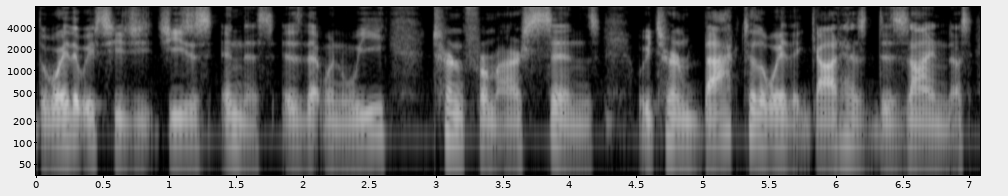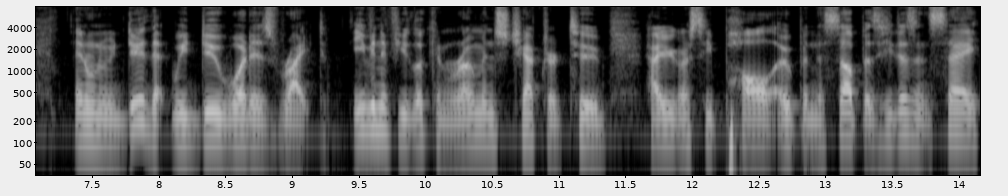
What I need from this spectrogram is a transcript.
the way that we see G- Jesus in this is that when we turn from our sins, we turn back to the way that God has designed us. And when we do that, we do what is right. Even if you look in Romans chapter 2, how you're going to see Paul open this up is he doesn't say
